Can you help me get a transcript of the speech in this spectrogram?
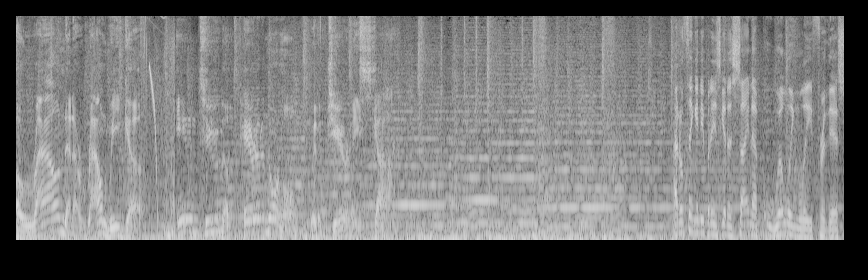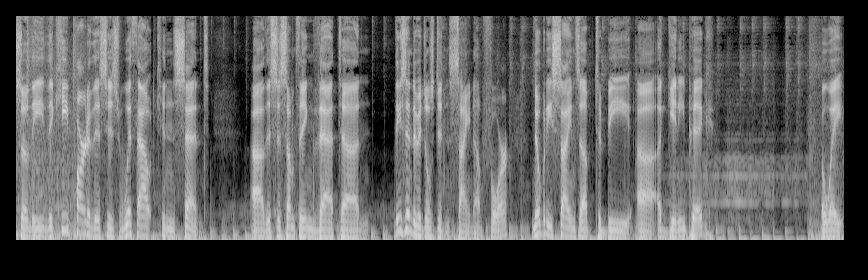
around and around we go. Into the paranormal with Jeremy Scott. I don't think anybody's going to sign up willingly for this. So the the key part of this is without consent. Uh, this is something that uh, these individuals didn't sign up for. Nobody signs up to be uh, a guinea pig. Oh wait,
